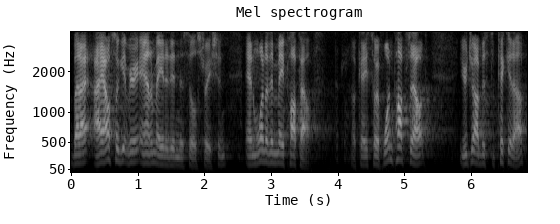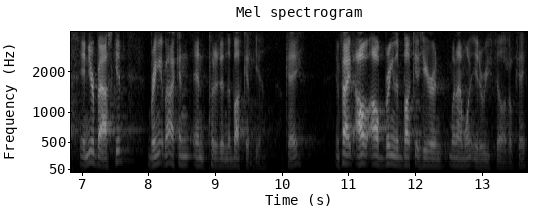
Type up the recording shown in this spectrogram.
But I, I, also get very animated in this illustration, and one of them may pop out. Okay. okay. So if one pops out, your job is to pick it up in your basket, bring it back, and, and put it in the bucket again. Okay. In fact, I'll, I'll bring the bucket here and when I want you to refill it. Okay.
